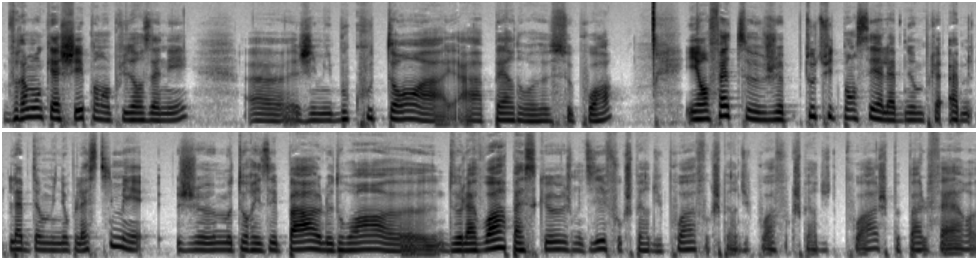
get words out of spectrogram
vraiment cachée pendant plusieurs années. J'ai mis beaucoup de temps à perdre ce poids. Et en fait, j'ai tout de suite pensé à l'abdominoplastie, mais je m'autorisais pas le droit euh, de l'avoir parce que je me disais il faut que je perde du poids, il faut que je perde du poids, il faut que je perde du poids, je peux pas le faire euh,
